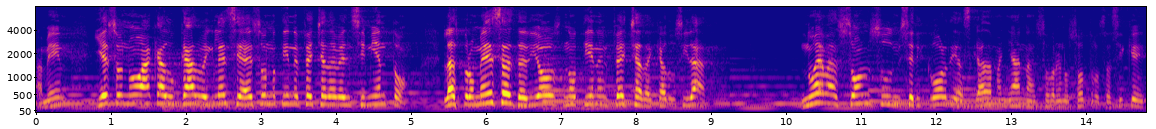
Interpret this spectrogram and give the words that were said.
Amén. Y eso no ha caducado, iglesia, eso no tiene fecha de vencimiento. Las promesas de Dios no tienen fecha de caducidad. Nuevas son sus misericordias cada mañana sobre nosotros. Así que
